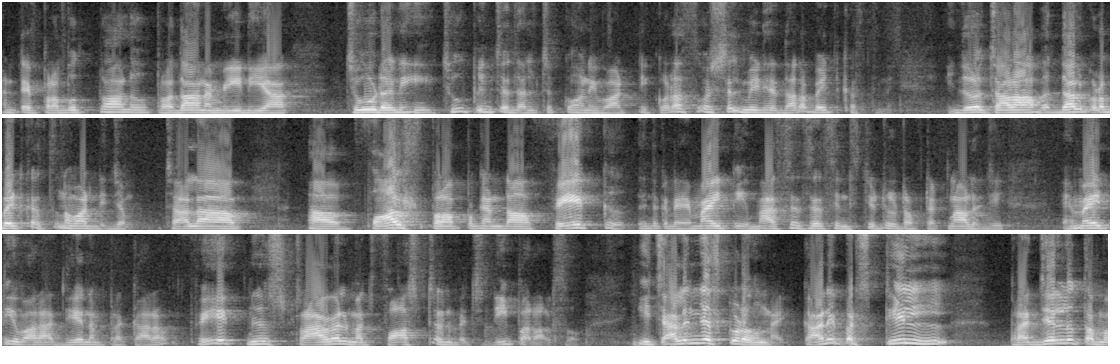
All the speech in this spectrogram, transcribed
అంటే ప్రభుత్వాలు ప్రధాన మీడియా చూడని చూపించదలుచుకోని వాటిని కూడా సోషల్ మీడియా ద్వారా బయటకు వస్తున్నాయి. ఇందులో చాలా అబద్ధాలు కూడా బయటకు వస్తున్న వాటి నిజం. చాలా ఫాల్స్ ప్రాపగండా ఫేక్ ఎందుకంటే MIT Massachusetts Institute of Technology MIT వారి అధ్యయనం ప్రకారం fake news travel much fast and much deeper also ఈ ఛాలెంజెస్ కూడా ఉన్నాయి. కానీ బట్ స్టిల్ ప్రజలు తమ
